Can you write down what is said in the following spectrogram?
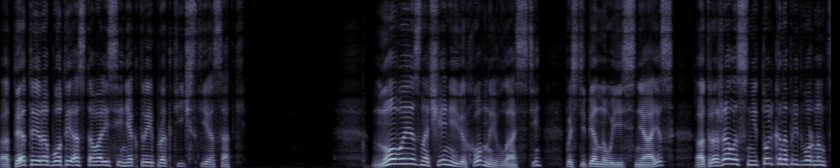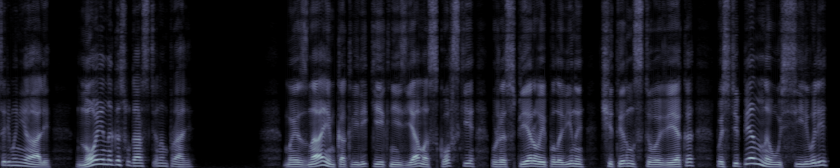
От этой работы оставались и некоторые практические осадки. Новое значение верховной власти – постепенно уясняясь, отражалось не только на придворном церемониале, но и на государственном праве. Мы знаем, как великие князья московские уже с первой половины XIV века постепенно усиливали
